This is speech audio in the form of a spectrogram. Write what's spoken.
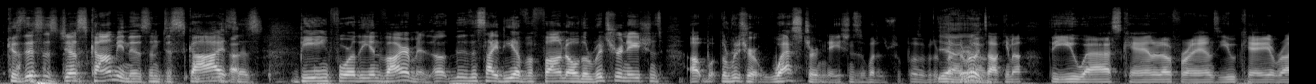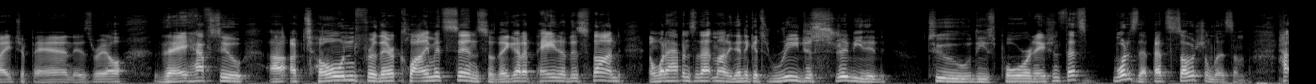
because this is just communism disguised as being for the environment. Uh, th- this idea of a fund, oh, the richer nations, uh, the richer Western nations is what, it's, what they're Yeah, really yeah. talking about. The U.S., Canada, France, UK, right, Japan, Israel. They have to uh, atone for their climate sins, so they got to pay to this fund. And what happens to that money? Then it gets redistributed to these poor nations. That's what is that? That's socialism. How,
